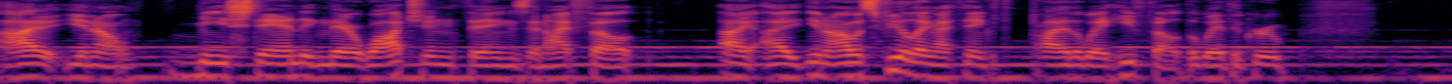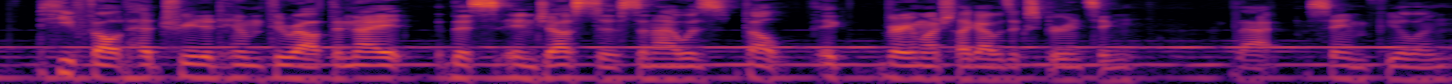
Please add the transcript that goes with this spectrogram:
I you know me standing there watching things and I felt I, I you know I was feeling I think probably the way he felt the way the group he felt had treated him throughout the night this injustice and I was felt it very much like I was experiencing that same feeling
